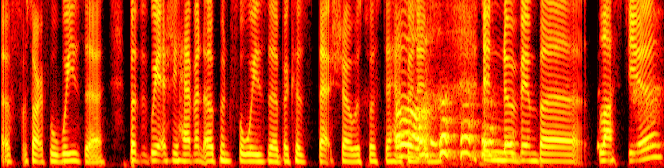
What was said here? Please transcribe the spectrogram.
uh, for, sorry for Weezer but we actually haven't opened for Weezer because that show was supposed to happen Oh. in, in November last year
